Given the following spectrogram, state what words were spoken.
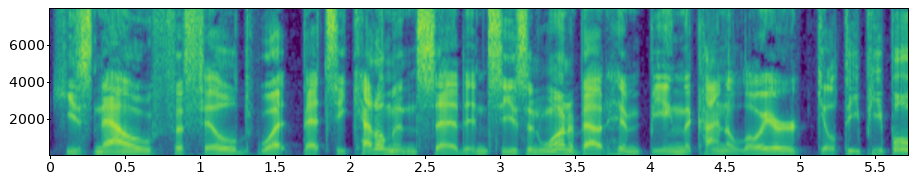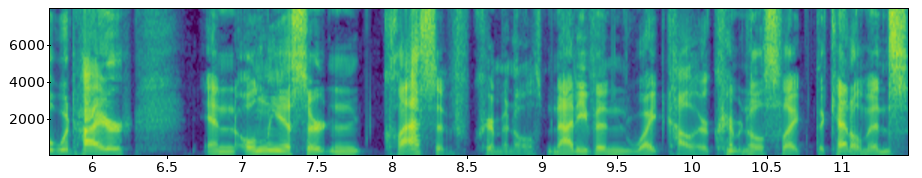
He's now fulfilled what Betsy Kettleman said in season one about him being the kind of lawyer guilty people would hire. And only a certain class of criminals, not even white collar criminals like the Kettlemans,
